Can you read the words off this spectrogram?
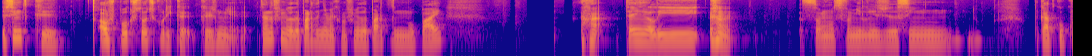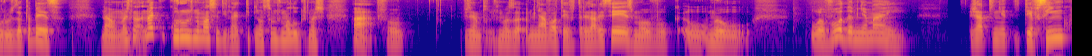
Eu sinto que aos poucos estou a descobrir que, que as minhas, tanto a família da parte da minha mãe como a família da parte do meu pai têm ali. são famílias assim. um bocado cucurus da cabeça. Não, mas não, não é cucurus no mau sentido, não é tipo, não somos malucos, mas. Ah, foi, por exemplo, meus, a minha avó teve três AVCs, o meu avô, o, o meu. O avô da minha mãe já tinha, teve cinco.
